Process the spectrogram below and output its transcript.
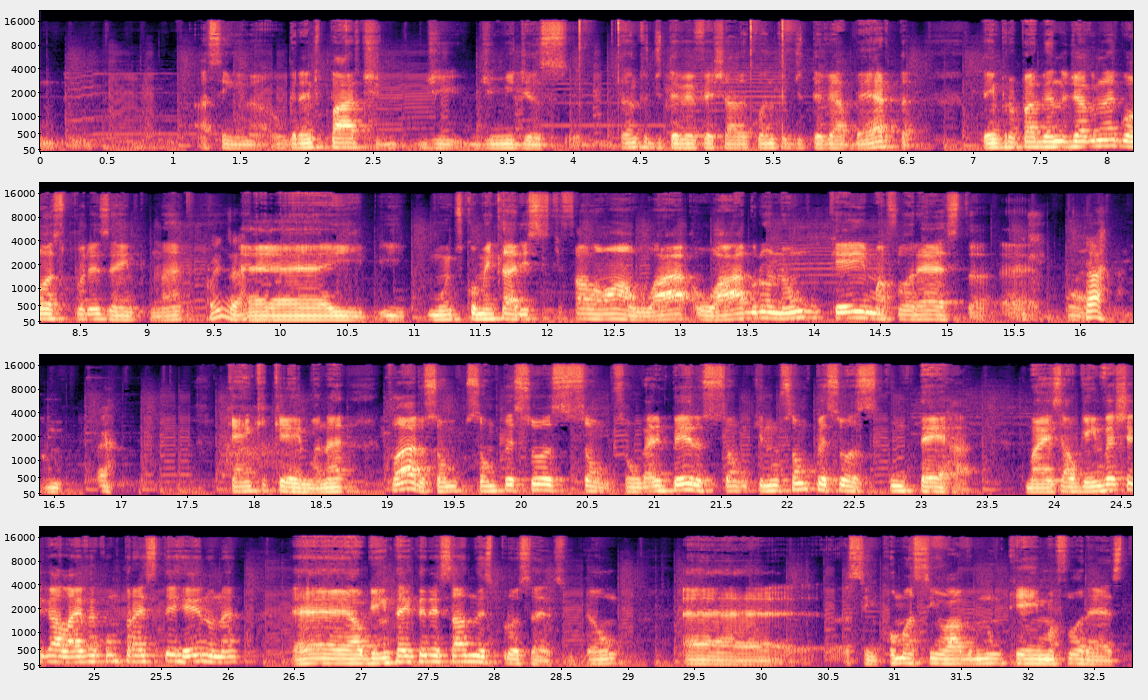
Assim, o grande parte de, de mídias, tanto de TV fechada quanto de TV aberta, tem propaganda de agronegócio, por exemplo, né? Pois é. é e, e, muitos comentaristas que falam, ah, o, a, o agro não queima a floresta. É, bom, quem é que queima, né? Claro, são, são pessoas, são, são garimpeiros, são, que não são pessoas com terra, mas alguém vai chegar lá e vai comprar esse terreno, né? É, alguém está interessado nesse processo. Então, é, assim, como assim o agro não queima a floresta?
